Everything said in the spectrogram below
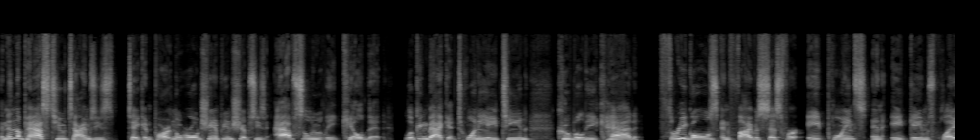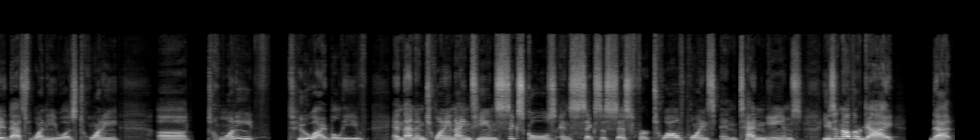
And in the past two times he's taken part in the World Championships, he's absolutely killed it. Looking back at 2018, Kubalik had three goals and five assists for eight points in eight games played. That's when he was 20, uh, 22, I believe. And then in 2019, six goals and six assists for 12 points in 10 games. He's another guy that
